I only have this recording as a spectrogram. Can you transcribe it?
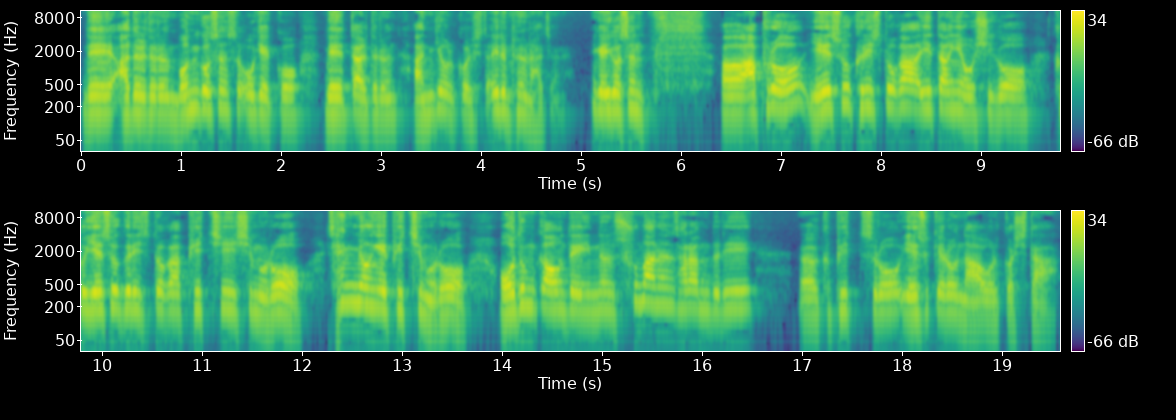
내 아들들은 먼 곳에서 오겠고 내 딸들은 안개 올 것이다. 이런 표현을 하잖아요. 그러니까 이것은 어, 앞으로 예수 그리스도가 이 땅에 오시고 그 예수 그리스도가 빛이심으로 생명의 빛이므로 어둠 가운데 있는 수많은 사람들이 어, 그 빛으로 예수께로 나올 것이다.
